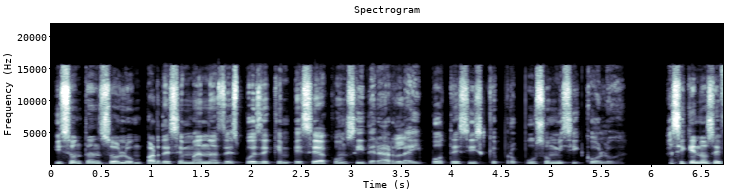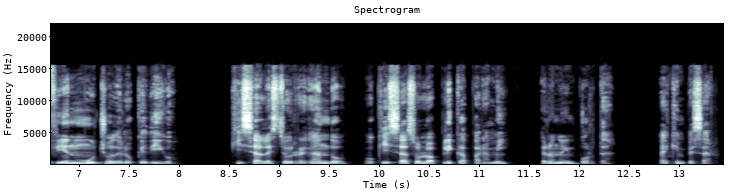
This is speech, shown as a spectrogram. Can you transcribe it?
y son tan solo un par de semanas después de que empecé a considerar la hipótesis que propuso mi psicóloga. Así que no se fíen mucho de lo que digo. Quizá la estoy regando, o quizá solo aplica para mí, pero no importa. Hay que empezar.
